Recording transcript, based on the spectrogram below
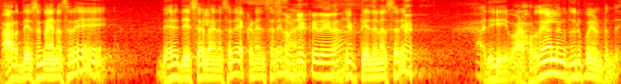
భారతదేశంలో అయినా సరే వేరే దేశాల్లో అయినా సరే ఎక్కడైనా సరే సబ్జెక్ట్ ఏదైనా. సబ్జెక్ట్ ఏదైనా సరే అది వాళ్ళ హృదయాల్లోకి దూరిపోయి ఉంటుంది.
